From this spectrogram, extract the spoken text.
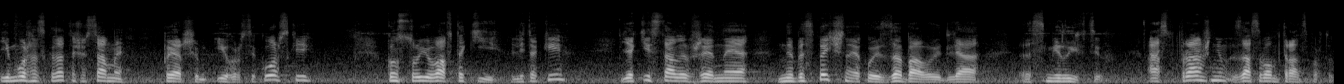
І можна сказати, що саме першим Ігор Сікорський конструював такі літаки, які стали вже не небезпечною якоюсь забавою для е, сміливців, а справжнім засобом транспорту.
